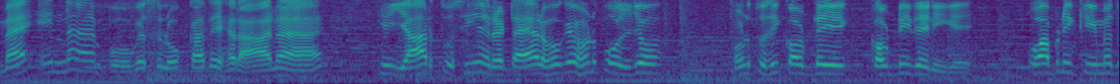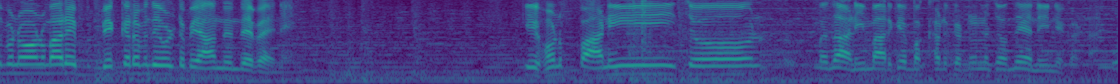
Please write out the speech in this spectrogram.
ਮੈਂ ਇਹਨਾਂ ਬੋਗਸ ਲੋਕਾਂ ਤੇ ਹੈਰਾਨ ਆ ਕਿ ਯਾਰ ਤੁਸੀਂ ਰਿਟਾਇਰ ਹੋ ਗਏ, ਹੁਣ ਭੁੱਲ ਜਾਓ। ਹੁਣ ਤੁਸੀਂ ਕੌਡੀ ਕੌਡੀ ਦੇ ਨਹੀਂ ਗਏ ਉਹ ਆਪਣੀ ਕੀਮਤ ਬਣਾਉਣ ਬਾਰੇ ਵਿਕਰਮ ਦੇ ਉਲਟ ਬਿਆਨ ਦਿੰਦੇ ਪਏ ਨੇ। ਕਿ ਹੁਣ ਪਾਣੀ ਚੋਂ ਮਧਾਣੀ ਮਾਰ ਕੇ ਮੱਖਣ ਕੱਢਣਾ ਚਾਹੁੰਦੇ ਆ, ਨਹੀਂ ਨਿਕਲਣਾ।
